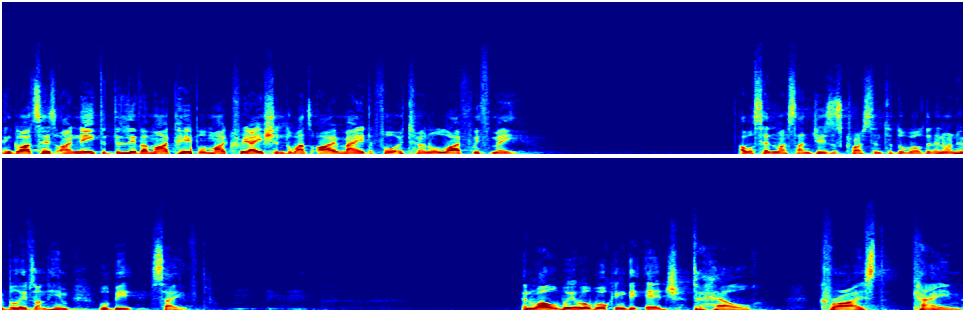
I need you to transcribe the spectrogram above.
And God says, I need to deliver my people, my creation, the ones I made for eternal life with me. I will send my son Jesus Christ into the world, and anyone who believes on him will be saved. And while we were walking the edge to hell, Christ came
